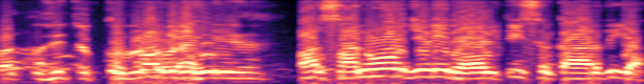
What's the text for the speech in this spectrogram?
ਬਸ ਤੁਸੀਂ ਚੁੱਕੋ ਫਿਰ ਅਸੀਂ। ਹੈ ਪਰ ਸਾਨੂੰ ਉਹ ਜਿਹੜੀ ਰੈਲਿਟੀ ਸਰਕਾਰ ਦੀ ਆ।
